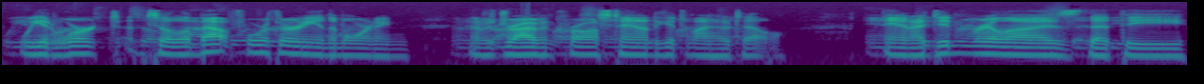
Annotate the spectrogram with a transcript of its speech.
We had worked until about 4:30 in the morning. And I was driving cross town to get to my hotel. And I didn't realize that the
